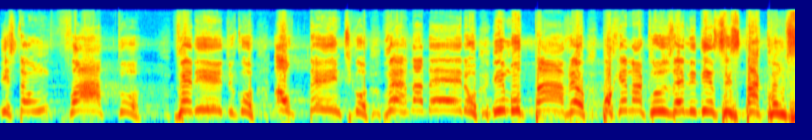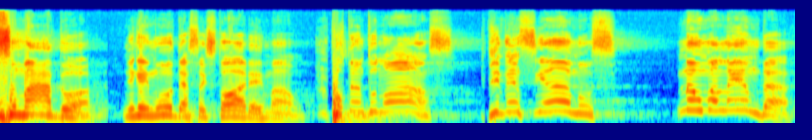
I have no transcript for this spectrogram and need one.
Isto é um fato verídico, autêntico, verdadeiro, imutável, porque na cruz ele disse: está consumado. Ninguém muda essa história, irmão. Portanto, nós vivenciamos não uma lenda,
